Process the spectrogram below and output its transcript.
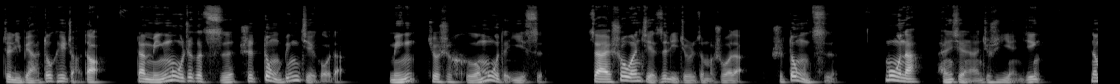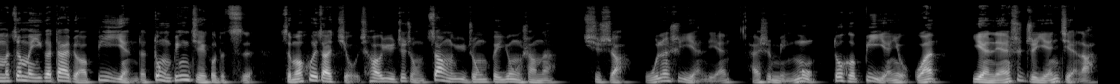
这里边啊都可以找到。但瞑目这个词是动宾结构的，瞑就是和睦的意思，在《说文解字》里就是这么说的，是动词。目呢？很显然就是眼睛，那么这么一个代表闭眼的动宾结构的词，怎么会在九窍玉这种藏玉中被用上呢？其实啊，无论是眼帘还是明目，都和闭眼有关。眼帘是指眼睑了，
